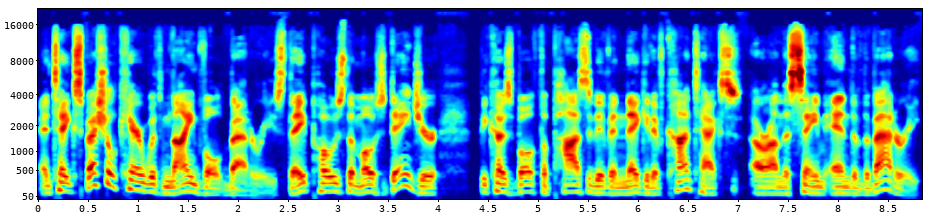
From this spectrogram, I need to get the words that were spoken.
and take special care with 9 volt batteries. They pose the most danger because both the positive and negative contacts are on the same end of the battery,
